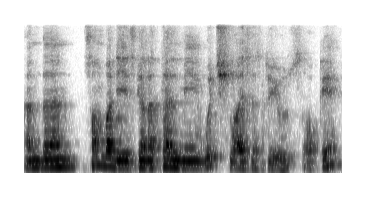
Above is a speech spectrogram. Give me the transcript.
and then somebody is gonna tell me which license to use. Okay,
